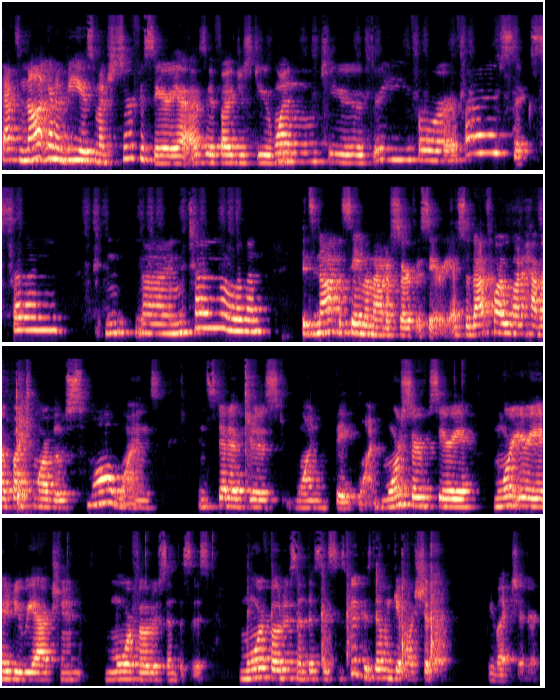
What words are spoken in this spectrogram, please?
that's not going to be as much surface area as if I just do one, two, three, four, five, six, seven, nine, ten, eleven. It's not the same amount of surface area. So that's why we want to have a bunch more of those small ones instead of just one big one. More surface area, more area to do reaction, more photosynthesis. More photosynthesis is good because then we get more sugar. We like sugar.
